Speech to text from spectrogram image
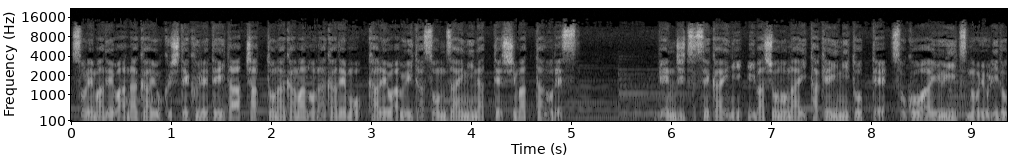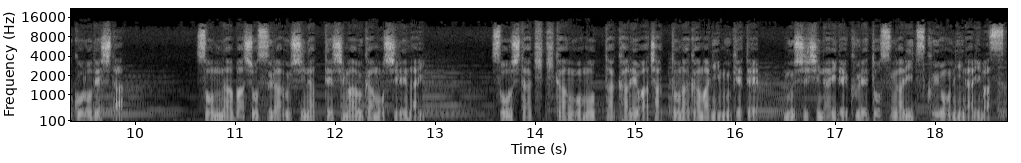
それまでは仲良くしてくれていたチャット仲間の中でも彼は浮いた存在になってしまったのです。現実世界に居場所のない武井にとってそこは唯一の拠り所でした。そんな場所すら失ってしまうかもしれない。そうした危機感を持った彼はチャット仲間に向けて、無視しないでくれとすがりつくようになります。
